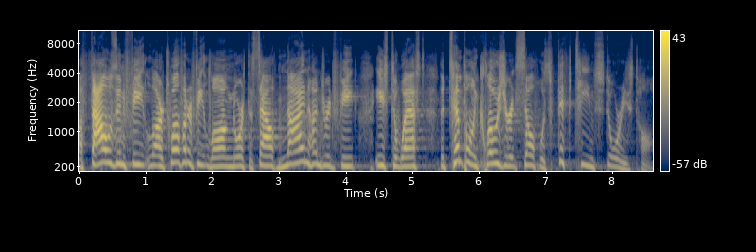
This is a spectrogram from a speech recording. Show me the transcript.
a thousand feet or 1,200 feet long north to south, 900 feet east to west. The temple enclosure itself was 15 stories tall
